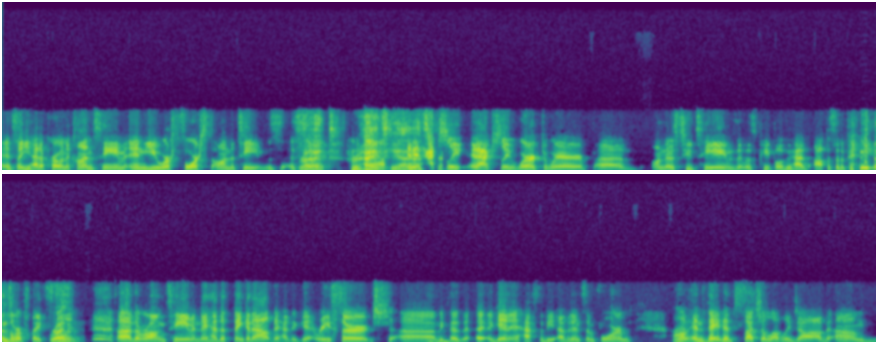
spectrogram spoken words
and so you had a pro and a con team, and you were forced on the teams. So, right, right, uh, yeah. And it actually it actually worked where uh, on those two teams, it was people who had opposite opinions were placed right. on uh, the wrong team, and they had to think it out. They had to get research uh, mm-hmm. because again, it has to be evidence informed. Um, and they did such a lovely job. Um,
